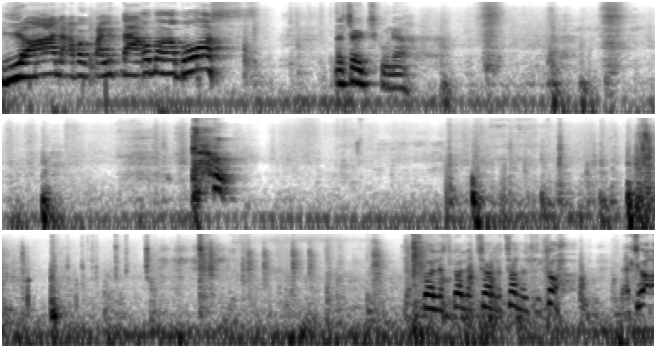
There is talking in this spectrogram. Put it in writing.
Yan! Nakapagpalit na ako mga boss! Na-charge ko na. Go, let's go, let's go, let's go, let's go. Let's go.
